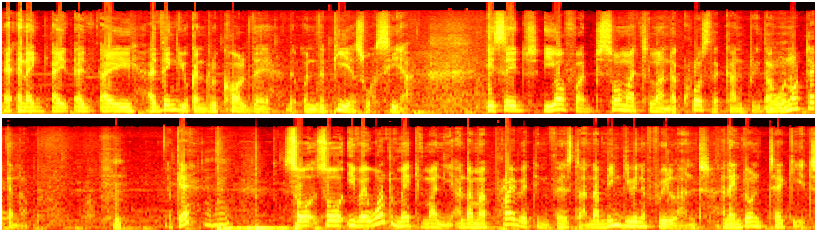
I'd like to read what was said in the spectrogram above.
and I, I, I, I, I think you can recall the, the when the PS was here, he said he offered so much land across the country that were not taken up. Hmm. okay? Mm-hmm. So, so if I want to make money and I'm a private investor and I'm being given a free land and I don't take it,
